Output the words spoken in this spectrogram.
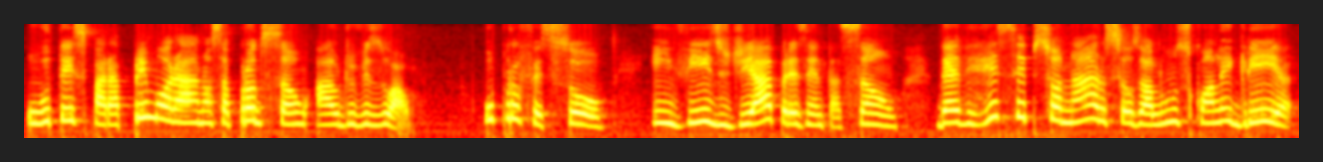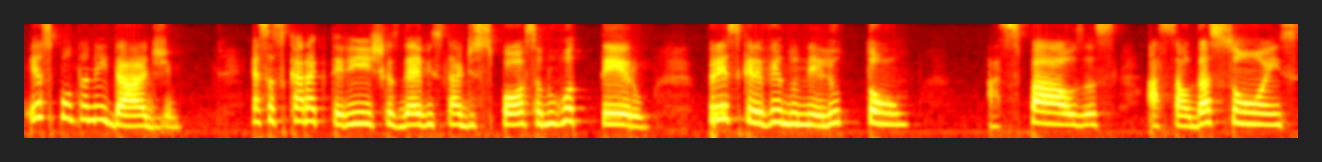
úteis para aprimorar nossa produção audiovisual. O professor, em vídeo de apresentação, deve recepcionar os seus alunos com alegria espontaneidade. Essas características devem estar dispostas no roteiro, prescrevendo nele o tom, as pausas, as saudações,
